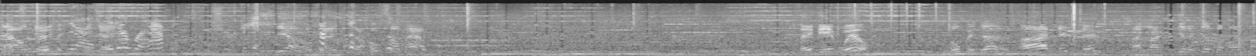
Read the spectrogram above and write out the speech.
yeah, absolutely. Okay. Yeah, if it ever happens, you sure can. Yeah, okay. I hope something happens. Maybe it will. Hope it does. I do too. I'd like to get a good one on my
